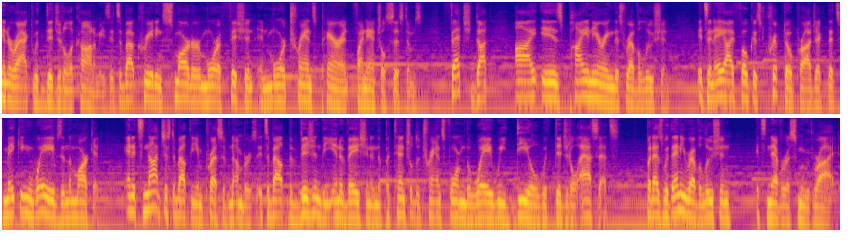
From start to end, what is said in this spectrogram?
interact with digital economies. It's about creating smarter, more efficient, and more transparent financial systems. Fetch.ai AI is pioneering this revolution. It's an AI-focused crypto project that's making waves in the market. And it's not just about the impressive numbers, it's about the vision, the innovation, and the potential to transform the way we deal with digital assets. But as with any revolution, it's never a smooth ride.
